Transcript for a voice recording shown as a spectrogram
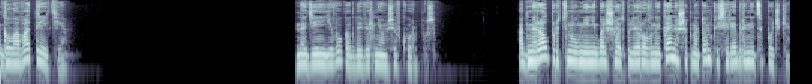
Глава третья. Надень его, когда вернемся в корпус. Адмирал протянул мне небольшой отполированный камешек на тонкой серебряной цепочке.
